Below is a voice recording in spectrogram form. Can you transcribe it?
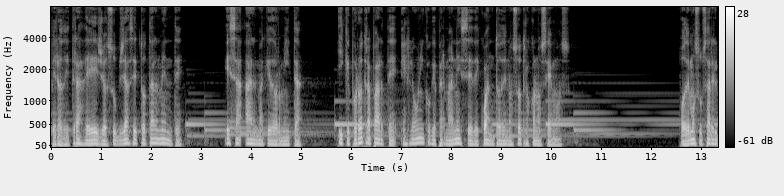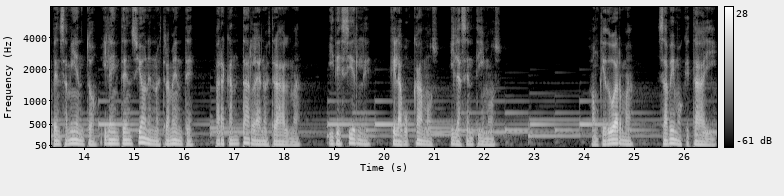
pero detrás de ello subyace totalmente esa alma que dormita y que por otra parte es lo único que permanece de cuanto de nosotros conocemos. Podemos usar el pensamiento y la intención en nuestra mente para cantarle a nuestra alma y decirle que la buscamos y la sentimos. Aunque duerma, sabemos que está ahí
